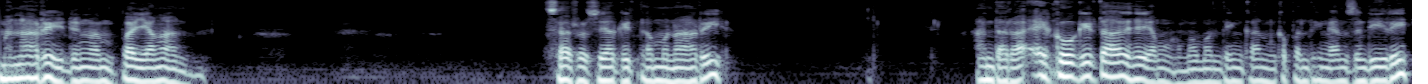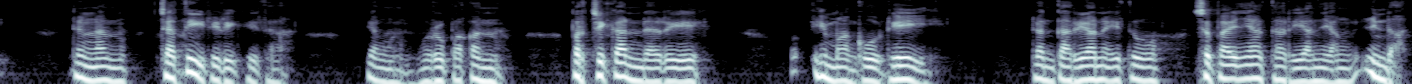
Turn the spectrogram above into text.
menari dengan bayangan. Seharusnya kita menari antara ego kita yang mementingkan kepentingan sendiri dengan jati diri kita yang merupakan percikan dari imago Dei dan tarian itu sebaiknya tarian yang indah.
